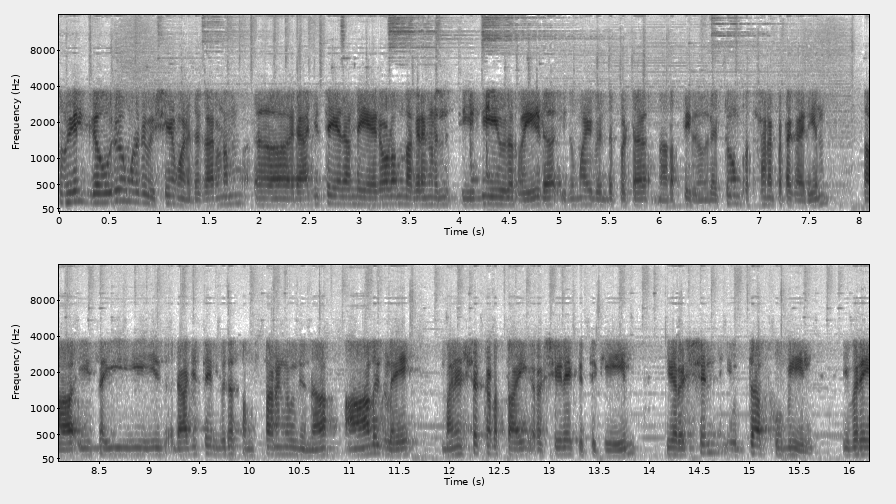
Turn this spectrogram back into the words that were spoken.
തൊഴിൽ ഗൗരവമുള്ളൊരു വിഷയമാണിത്. കാരണം രാജ്യത്തെ ഏതാണ്ട് ഏഴോളം നഗരങ്ങളിൽ സി ബി ഐയുടെ റെയ്ഡ് ഇതുമായി ബന്ധപ്പെട്ട് നടത്തിയിരുന്നു. ഏറ്റവും പ്രധാനപ്പെട്ട കാര്യം ഈ രാജ്യത്തെ വിവിധ സംസ്ഥാനങ്ങളിൽ നിന്ന് ആളുകളെ മനുഷ്യക്കടത്തായി റഷ്യയിലേക്ക് എത്തിക്കുകയും ഈ റഷ്യൻ യുദ്ധഭൂമിയിൽ ഇവരെ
